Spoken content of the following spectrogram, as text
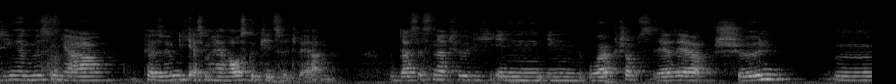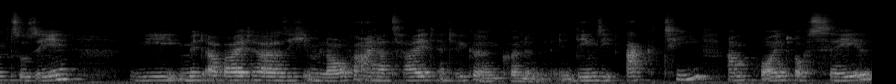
Dinge müssen ja persönlich erstmal herausgekitzelt werden. Und das ist natürlich in, in Workshops sehr, sehr schön mh, mm, zu sehen, wie Mitarbeiter sich im Laufe einer Zeit entwickeln können, indem sie aktiv am Point of Sale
